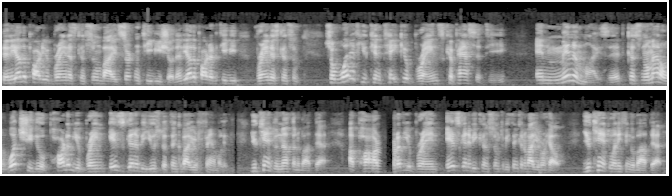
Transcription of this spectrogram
Then the other part of your brain is consumed by a certain TV show. Then the other part of the TV brain is consumed. So what if you can take your brain's capacity and minimize it? Because no matter what you do, a part of your brain is going to be used to think about your family. You can't do nothing about that. A part of your brain is going to be consumed to be thinking about your health. You can't do anything about that.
